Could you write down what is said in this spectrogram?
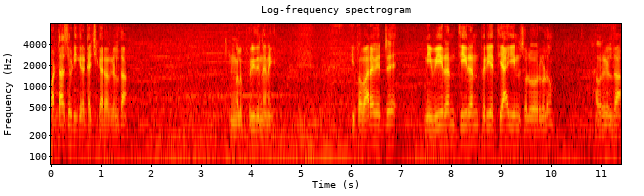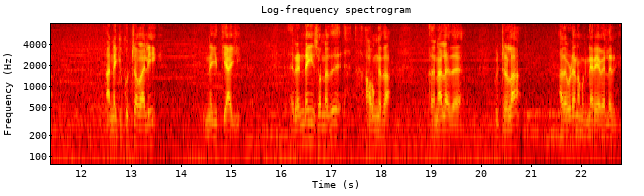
பட்டாசு வெடிக்கிற கட்சிக்காரர்கள் தான். உங்களுக்கு புரியுதுன்னு நினைக்கிறேன். இப்போ வரவேற்று நீ வீரன் தீரன் பெரிய தியாகின்னு சொல்பவர்களும் அவர்கள்தான். அன்னைக்கு குற்றவாளி இன்னைக்கு தியாகி. ரெண்டையும் சொன்னது அவங்க தான் அதனால் அதை விட்டுறலாம். அதை விட நமக்கு நிறைய வேலை இருக்குது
